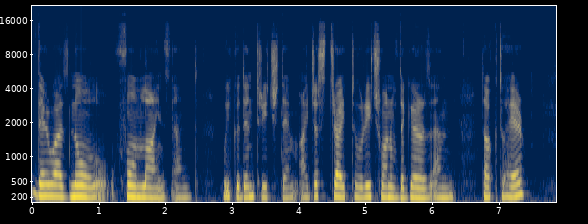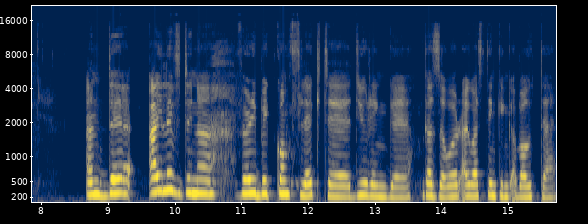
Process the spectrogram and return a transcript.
there was no phone lines and we couldn't reach them. I just tried to reach one of the girls and talk to her. And uh, I lived in a very big conflict uh, during uh, Gaza war. I was thinking about uh,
